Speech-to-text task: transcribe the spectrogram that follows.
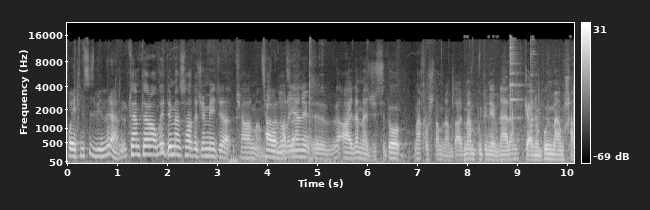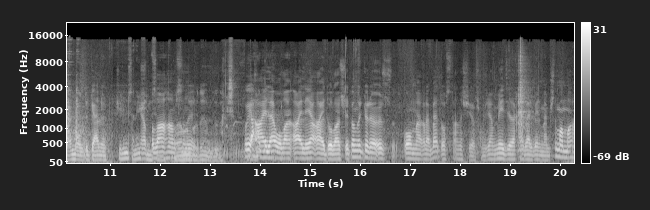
toy etmisiniz, bilmirəm. Təmtəraqlı idi. Mən sadəcə media çağırmamışdım. Çağırmazlar. Yəni e, ailə məclisidir. O mən xoşlamıram. Dayı mən bu gün evlənirəm, gəlin. Bu gün mənim uşağım oldu, gəlin. Kilmisən, Ya işin. bunlar hamısını bu ailə olan, ailəyə aid olan şeydir. Ona görə öz qovm məğrəbə dost tanış yığışmış. Yəni mediada xəbər verməmişdim, amma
